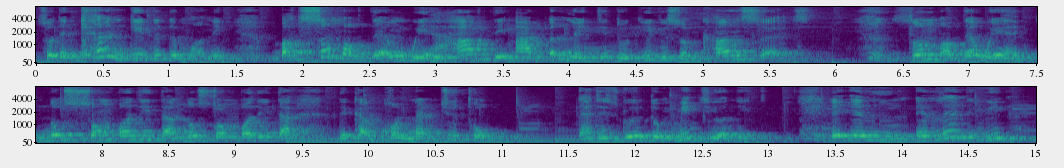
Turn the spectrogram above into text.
So they can't give you the money, but some of them will have the ability to give you some counsels. Some of them will know somebody that knows somebody that they can connect you to that is going to meet your need. A, a, a lady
